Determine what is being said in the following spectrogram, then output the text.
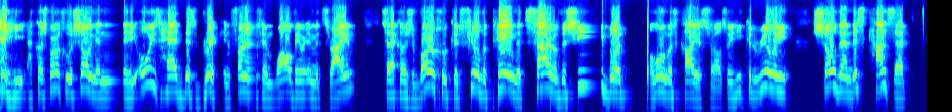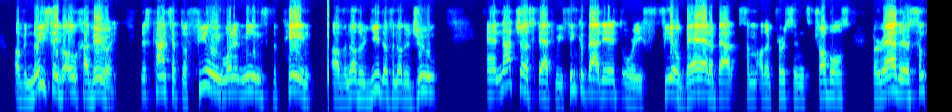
he Hakadosh Baruch Hu was showing them that he always had this brick in front of him while they were in Mitzrayim, so that Hakadosh Baruch Hu could feel the pain, the tsar of the shibud along with Klal Yisrael. So he could really show them this concept of noisei ba'ol chaveroi, this concept of feeling what it means, the pain of another yid, of another Jew, and not just that we think about it or we feel bad about some other person's troubles, but rather some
